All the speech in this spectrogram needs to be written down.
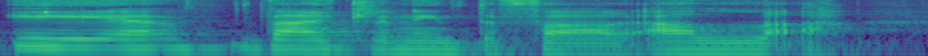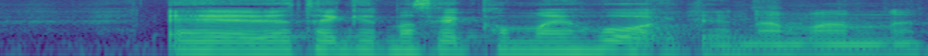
är verkligen inte för alla. Eh, jag tänker att man ska komma ihåg det när man,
